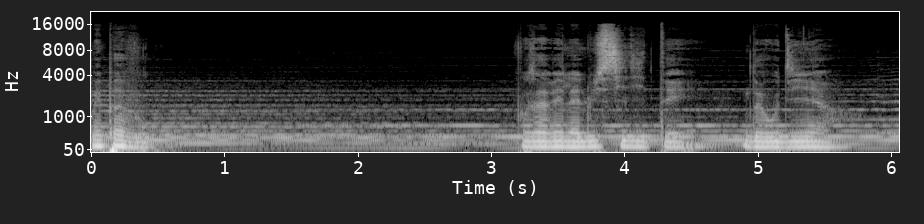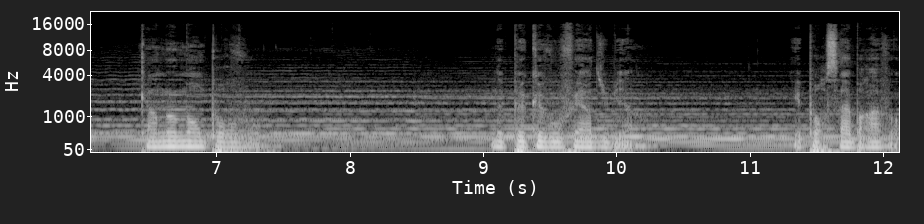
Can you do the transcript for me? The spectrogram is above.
Mais pas vous. Vous avez la lucidité de vous dire qu'un moment pour vous ne peut que vous faire du bien. Et pour ça, bravo.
